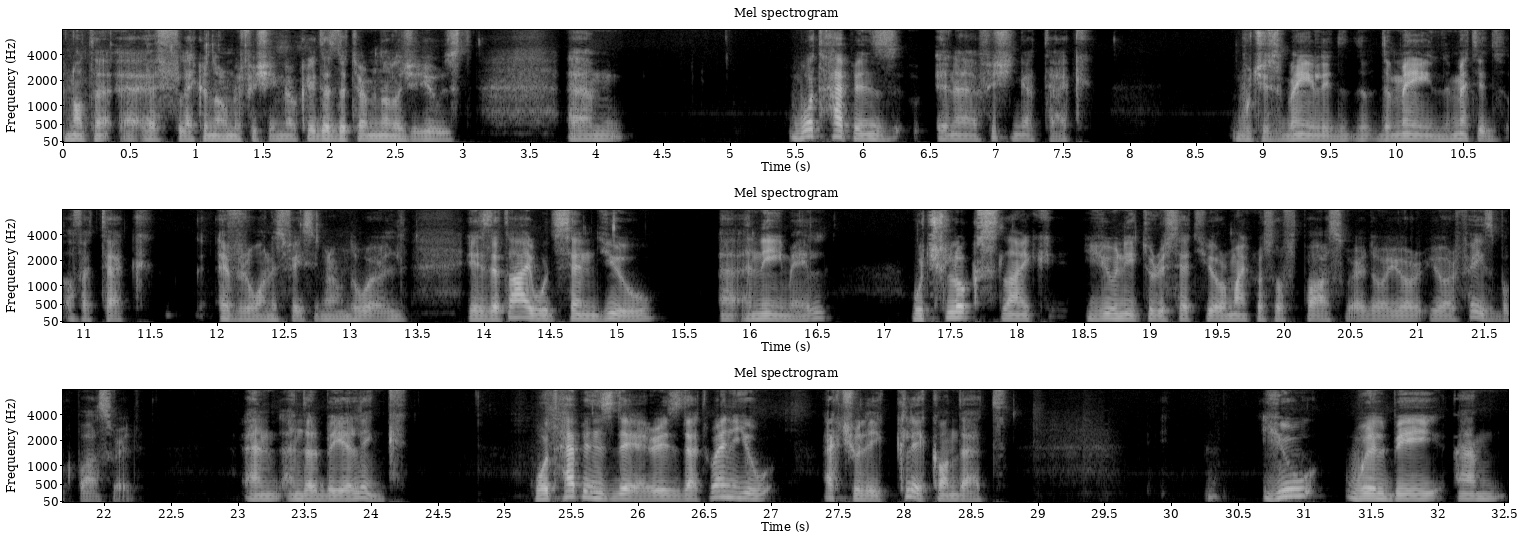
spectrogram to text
not a, F like a normal phishing. Okay, that's the terminology used. Um, what happens in a phishing attack, which is mainly the, the main method of attack everyone is facing around the world, is that I would send you uh, an email which looks like you need to reset your Microsoft password or your, your Facebook password. And, and there'll be a link. What happens there is that when you actually click on that, you will be um,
